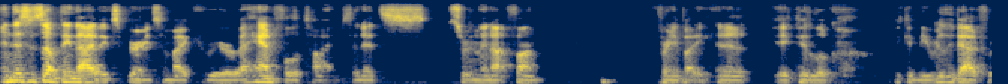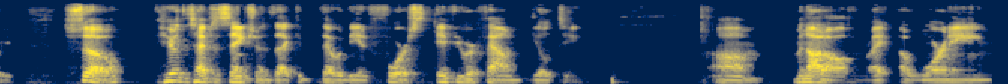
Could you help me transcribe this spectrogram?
And this is something that I've experienced in my career a handful of times, and it's certainly not fun for anybody, and it, it could look, it could be really bad for you. So here are the types of sanctions that could, that would be enforced if you were found guilty. Um, but not all of them, right? A warning,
